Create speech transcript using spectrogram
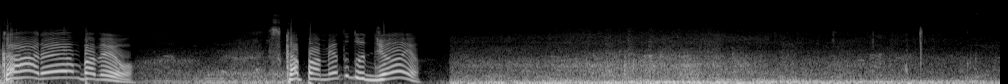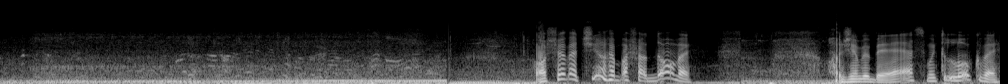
Caramba, meu! Escapamento do Janho! Ó o chevetinho rebaixadão, velho. Rodinha BBS, muito louco, velho.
